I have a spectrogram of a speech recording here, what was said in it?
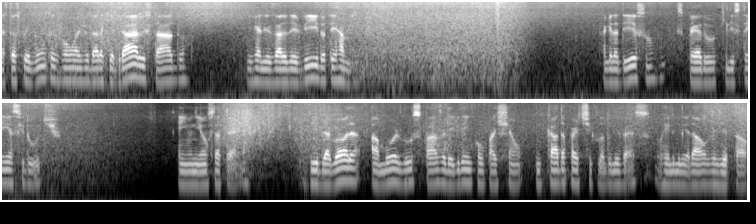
Estas perguntas vão ajudar a quebrar o estado e realizar o devido aterramento. Agradeço, espero que lhes tenha sido útil. Em união fraterna. Vibra agora amor, luz, paz, alegria e compaixão em cada partícula do universo, o reino mineral, vegetal,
